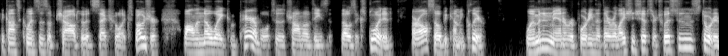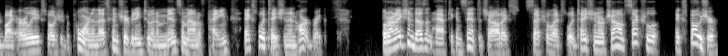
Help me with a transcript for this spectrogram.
The consequences of childhood sexual exposure, while in no way comparable to the trauma of these those exploited, are also becoming clear. Women and men are reporting that their relationships are twisted and distorted by early exposure to porn, and that's contributing to an immense amount of pain, exploitation, and heartbreak. But our nation doesn't have to consent to child ex- sexual exploitation or child sexual exposure,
